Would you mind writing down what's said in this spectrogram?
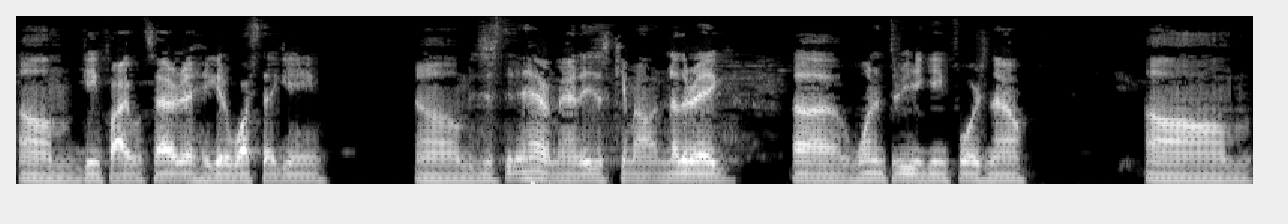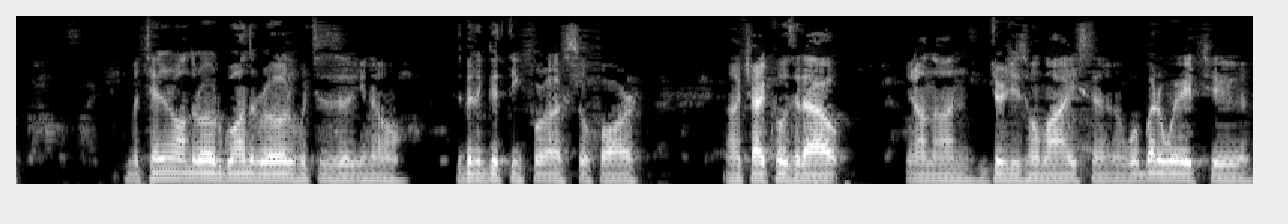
Um, game five on Saturday. Get to watch that game. Um, it just didn't have it, man. They just came out another egg. Uh, one and three in game fours now. Um, ten on the road, go on the road, which is a you know, it's been a good thing for us so far. Uh, try to close it out, you know, on, Jersey's home ice. And what better way to, if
